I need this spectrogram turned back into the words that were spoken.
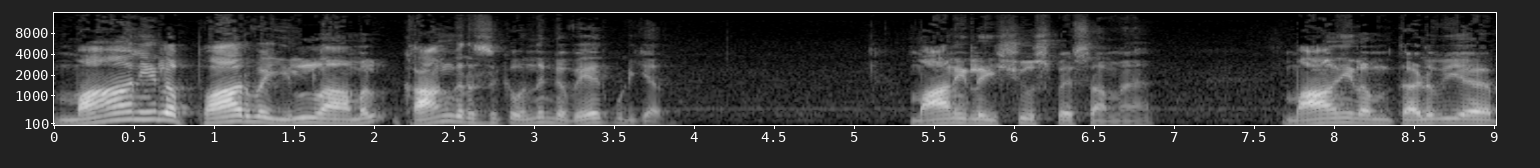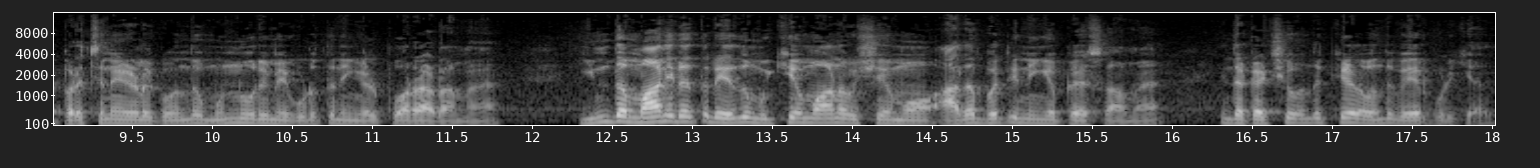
மாநில பார்வை இல்லாமல் காங்கிரஸுக்கு வந்து இங்கே வேர் பிடிக்காது. மாநில இஷ்யூஸ் பேசாமல் மாநிலம் தழுவிய பிரச்சனைகளுக்கு வந்து முன்னுரிமை கொடுத்து நீங்கள் போராடாமல் இந்த மாநிலத்தில் எது முக்கியமான விஷயமோ அதை பற்றி நீங்கள் பேசாமல் இந்த கட்சி வந்து கீழே வந்து வேர் பிடிக்காது.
